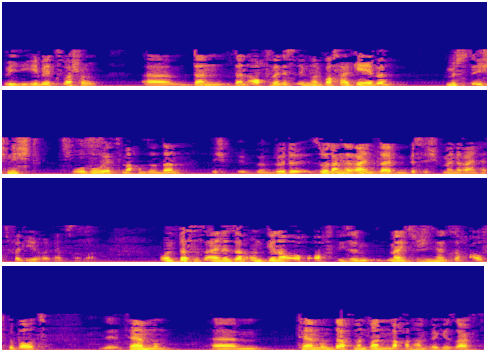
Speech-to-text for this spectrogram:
wie die Gebetswaschung, äh, dann, dann auch wenn es irgendwann Wasser gäbe, müsste ich nicht Wudu jetzt machen, sondern ich würde so lange reinbleiben, bis ich meine Reinheit verliere, ganz normal. Und das ist eine Sache, und genau auch auf diese Meinungsverschiedenheit ist auch aufgebaut, äh, Thermum. Ähm, Thermum darf man wann machen, haben wir gesagt?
